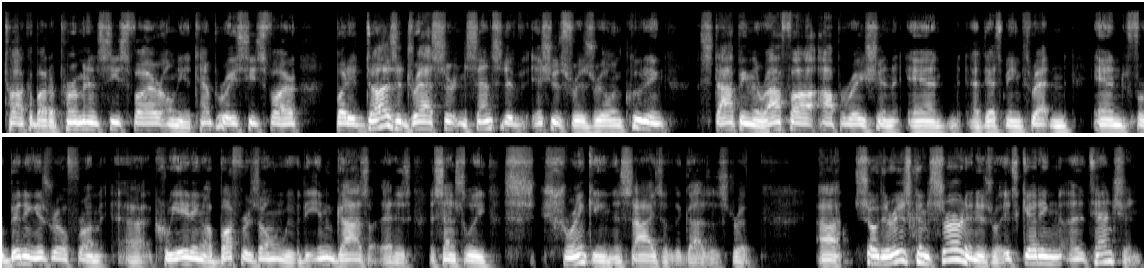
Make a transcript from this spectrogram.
talk about a permanent ceasefire, only a temporary ceasefire but it does address certain sensitive issues for Israel, including stopping the Rafah operation and uh, that's being threatened, and forbidding Israel from uh, creating a buffer zone within Gaza, that is essentially sh- shrinking the size of the Gaza Strip. Uh, so there is concern in Israel. It's getting attention.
